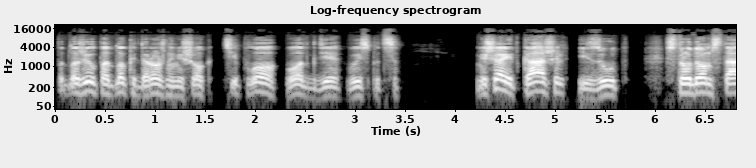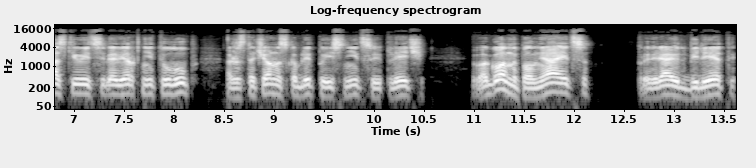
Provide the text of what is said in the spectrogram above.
подложил под локоть дорожный мешок. Тепло, вот где выспаться. Мешает кашель и зуд. С трудом стаскивает себя верхний тулуп, ожесточенно скоблит поясницу и плечи. Вагон наполняется, проверяют билеты.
